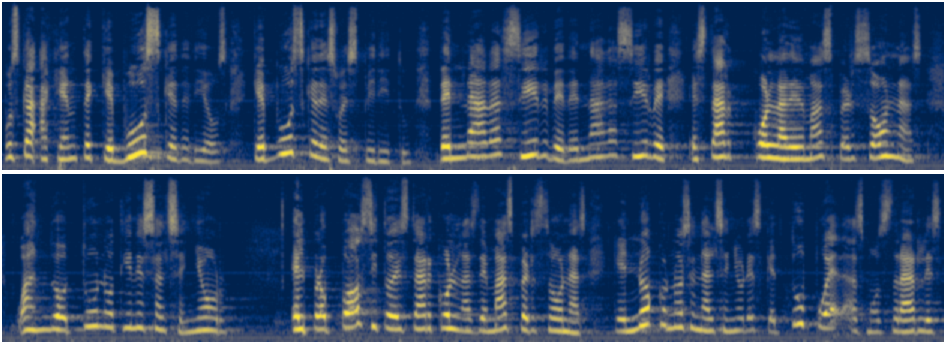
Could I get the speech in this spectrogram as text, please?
Busca a gente que busque de Dios, que busque de su espíritu. De nada sirve, de nada sirve estar con las demás personas cuando tú no tienes al Señor. El propósito de estar con las demás personas que no conocen al Señor es que tú puedas mostrarles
